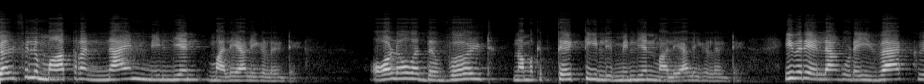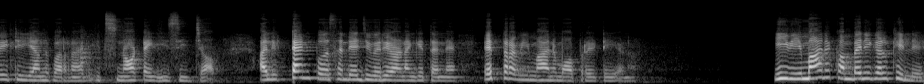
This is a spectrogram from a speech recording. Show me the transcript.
ഗൾഫിൽ മാത്രം നയൻ മില്യൺ മലയാളികളുണ്ട്. ഓൾ ഓവർ ദ വേൾഡ് നമുക്ക് തേർട്ടി മില്യൺ മലയാളികളുണ്ട്. ഇവരെ എല്ലാം കൂടെ ഇവാക്വേറ്റ് ചെയ്യാന്ന് പറഞ്ഞാൽ it's not a easy job അതിൽ ടെൻ പെർസെന്റേജ് വരികയാണെങ്കിൽ തന്നെ എത്ര വിമാനം ഓപ്പറേറ്റ് ചെയ്യണം? ഈ വിമാന കമ്പനികൾക്കില്ലേ?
